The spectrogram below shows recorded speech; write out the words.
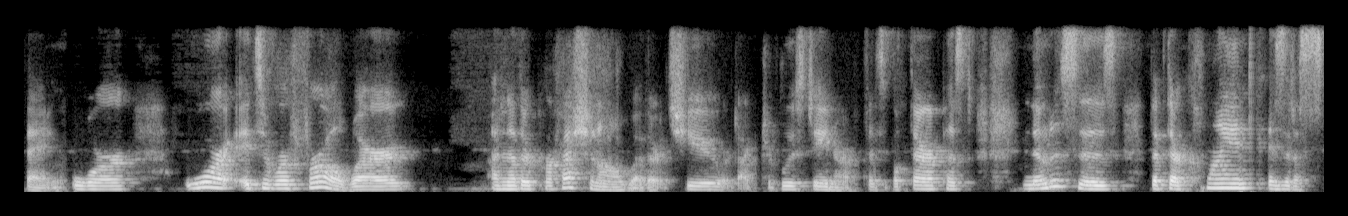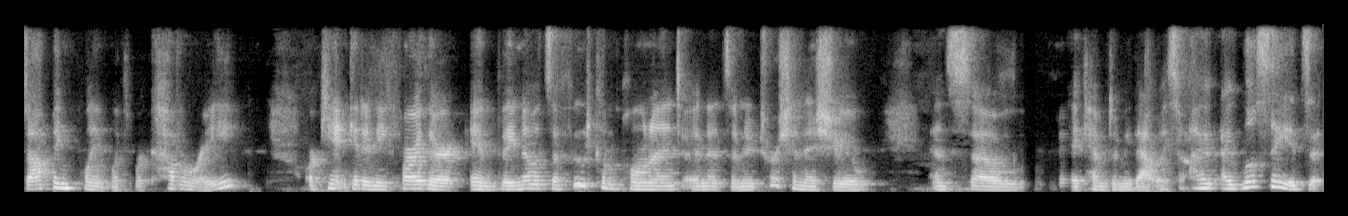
thing or or it's a referral where another professional, whether it's you or Dr. Bluestein or a physical therapist, notices that their client is at a stopping point with recovery or can't get any farther, and they know it's a food component and it's a nutrition issue. And so they come to me that way. So I, I will say it's a,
